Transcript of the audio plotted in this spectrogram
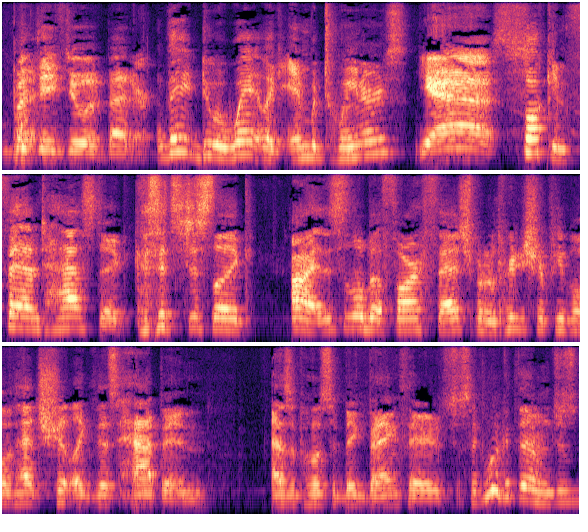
But they do it better. they do it way like Inbetweeners. Yes. Fucking fantastic, because it's just like, all right, this is a little bit far fetched, but I'm pretty sure people have had shit like this happen. As opposed to Big Bang Theory, it's just like, look at them, just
